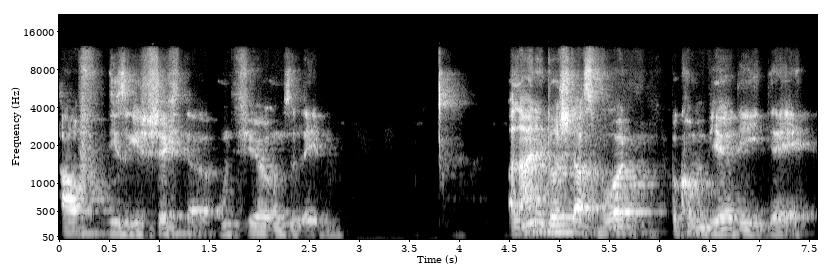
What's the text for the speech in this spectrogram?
auf diese Geschichte und für unser Leben. Alleine durch das Wort bekommen wir die Idee,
